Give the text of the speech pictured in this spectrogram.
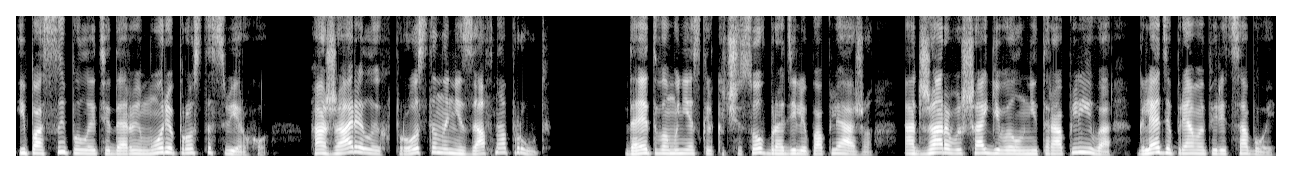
и посыпал эти дары моря просто сверху, а жарил их, просто нанизав на пруд. До этого мы несколько часов бродили по пляжу, а Джар вышагивал неторопливо, глядя прямо перед собой,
